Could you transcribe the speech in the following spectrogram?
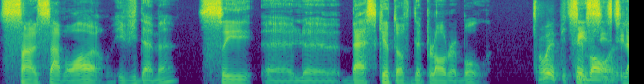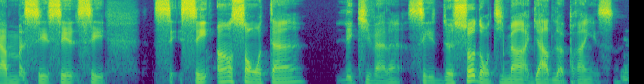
sans le savoir évidemment, c'est, heu, le basket of deplorable. Oui, puis C'est c'est bon, en son temps l'équivalent. C'est de ça dont il met en garde le prince. Mmh.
